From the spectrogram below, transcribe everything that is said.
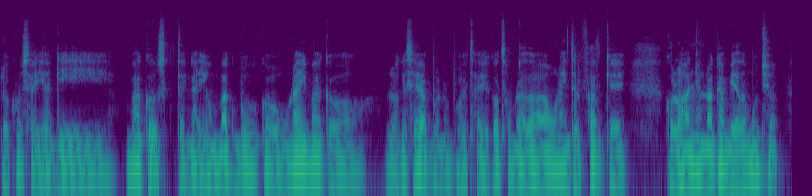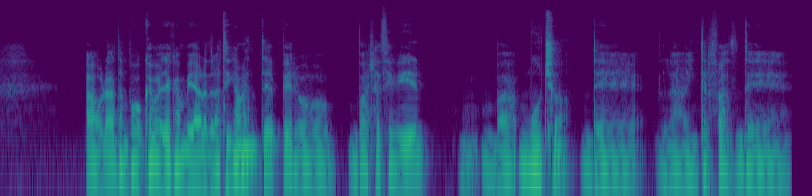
Lo que usáis aquí MacOS, tengáis un MacBook o un iMac o lo que sea, bueno, pues estáis acostumbrados a una interfaz que con los años no ha cambiado mucho. Ahora tampoco es que vaya a cambiar drásticamente, pero va a recibir mucho de la interfaz de,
